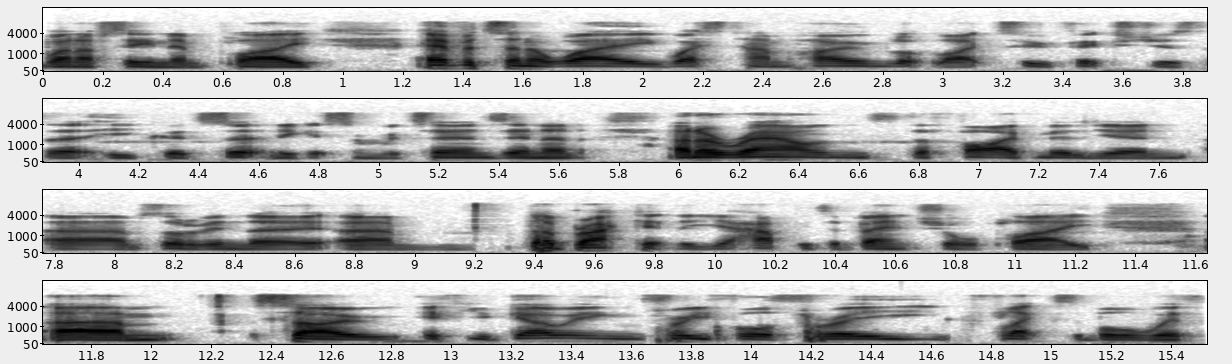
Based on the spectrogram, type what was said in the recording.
when I've seen them play. Everton away, West Ham home look like two fixtures that he could certainly get some returns in, and and around the five million, um, sort of in the um, the bracket that you're happy to bench or play. Um, so if you're going three four three, flexible with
